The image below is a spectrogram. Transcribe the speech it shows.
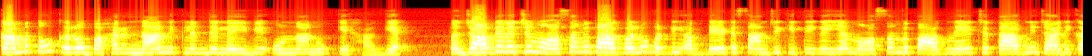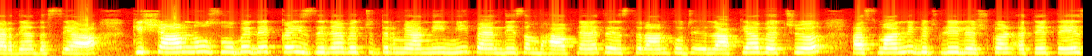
ਕੰਮ ਤੋਂ ਕਰੋ ਬਾਹਰ ਨਾ ਨਿਕਲਣ ਦੇ ਲਈ ਵੀ ਉਹਨਾਂ ਨੂੰ ਕਿਹਾ ਗਿਆ ਹੈ। ਪੰਜਾਬ ਦੇ ਵਿੱਚ ਮੌਸਮ ਵਿਭਾਗ ਵੱਲੋਂ ਵੱਡੀ ਅਪਡੇਟ ਸਾਂਝੀ ਕੀਤੀ ਗਈ ਹੈ। ਮੌਸਮ ਵਿਭਾਗ ਨੇ ਚੇਤਾਵਨੀ ਜਾਰੀ ਕਰਦਿਆਂ ਦੱਸਿਆ ਕਿ ਸ਼ਾਮ ਨੂੰ ਸੂਬੇ ਦੇ ਕਈ ਜ਼ਿਲ੍ਹਿਆਂ ਵਿੱਚ ਦਰਮਿਆਨੀ ਮੀਂਹ ਪੈਣ ਦੀ ਸੰਭਾਵਨਾ ਹੈ ਤੇ ਇਸ ਦੌਰਾਨ ਕੁਝ ਇਲਾਕਿਆਂ ਵਿੱਚ ਅਸਮਾਨੀ ਬਿਜਲੀ, ਲਿਸ਼ਕਣ ਅਤੇ ਤੇਜ਼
